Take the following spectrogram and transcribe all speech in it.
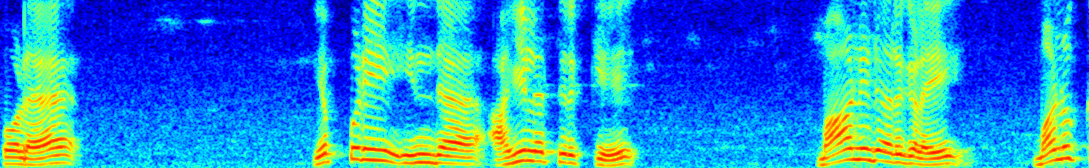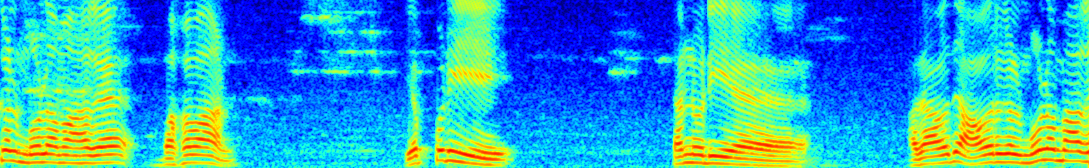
போல எப்படி இந்த அகிலத்திற்கு மானிடர்களை மனுக்கள் மூலமாக பகவான் எப்படி தன்னுடைய அதாவது அவர்கள் மூலமாக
